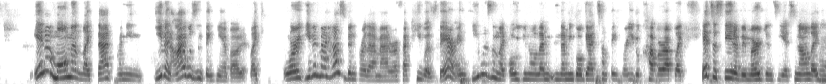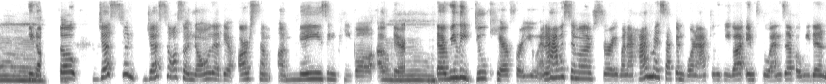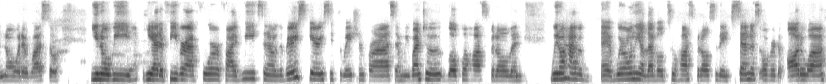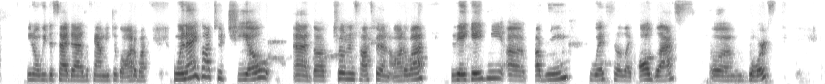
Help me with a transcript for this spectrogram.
in a moment like that, I mean, even I wasn't thinking about it. Like, or even my husband for that matter of fact, he was there and he wasn't like, oh, you know, let me let me go get something for you to cover up. Like it's a state of emergency. It's not like you know mm. so just to just to also know that there are some amazing people out there that really do care for you. And i have a similar story. When i had my second born actually he got influenza but we didn't know what it was. So you know we he had a fever at four or five weeks and it was a very scary situation for us. And we went to a local hospital and we don't have a uh, we're only a level two hospital so they send us over to ottawa. You know we decided as a family to go ottawa. When i got to CHEO at the children's hospital in ottawa they gave me a, a room with uh, like all glass um, doors.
